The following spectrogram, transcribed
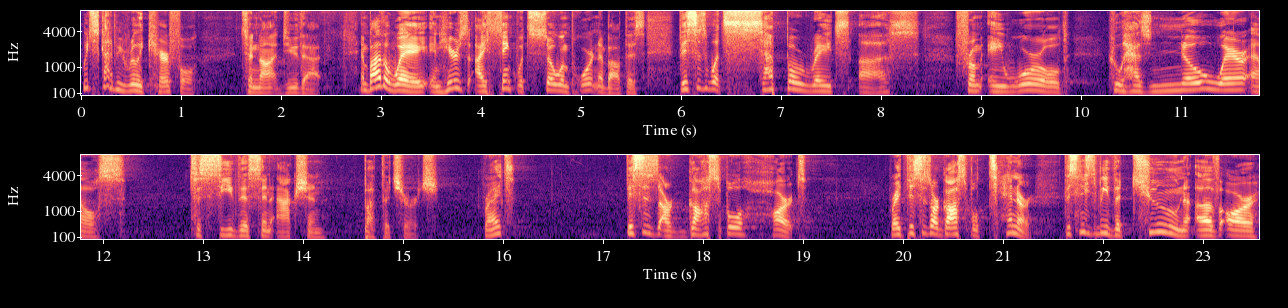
We just got to be really careful to not do that. And by the way, and here's, I think, what's so important about this this is what separates us from a world who has nowhere else to see this in action but the church, right? This is our gospel heart, right? This is our gospel tenor. This needs to be the tune of our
